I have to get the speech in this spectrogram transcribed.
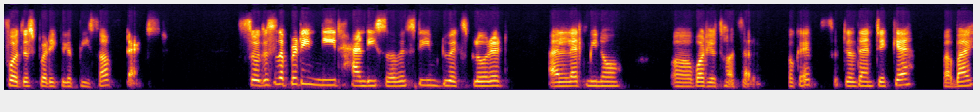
for this particular piece of text. So this is a pretty neat, handy service team to explore it and let me know uh, what your thoughts are. Okay, so till then, take care. Bye bye.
